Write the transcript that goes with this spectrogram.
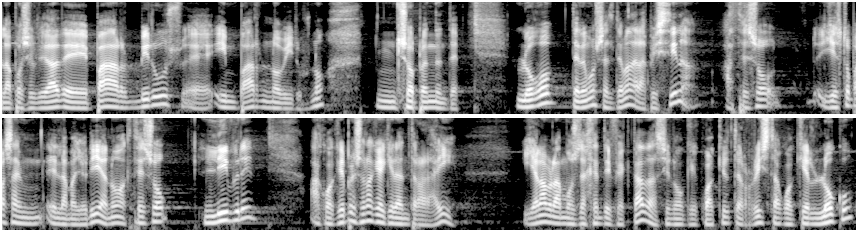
la posibilidad de par virus, eh, impar no virus, ¿no? Mm, sorprendente. Luego tenemos el tema de la piscina. Acceso, y esto pasa en, la mayoría, ¿no? Acceso libre a cualquier persona que quiera entrar ahí. Y ya no hablamos de gente infectada, sino que cualquier terrorista, cualquier loco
